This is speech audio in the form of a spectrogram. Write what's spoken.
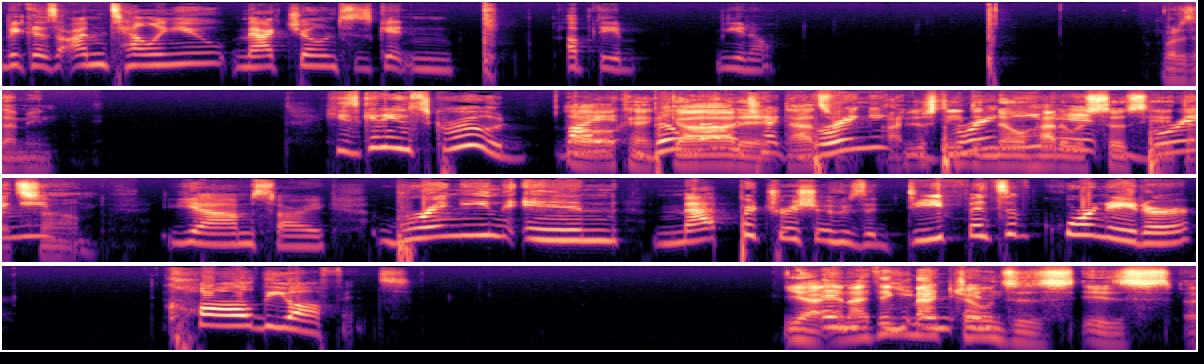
Because I'm telling you, Mac Jones is getting up the, you know, what does that mean? he's getting screwed by oh, okay, Bill got Belichick it. That's, bringing. I just need to know how to bringing it- associate that sound. Yeah, I'm sorry. Bringing in Matt Patricia, who's a defensive coordinator, call the offense. Yeah, and, And I think Mac and- and- Jones is is a,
